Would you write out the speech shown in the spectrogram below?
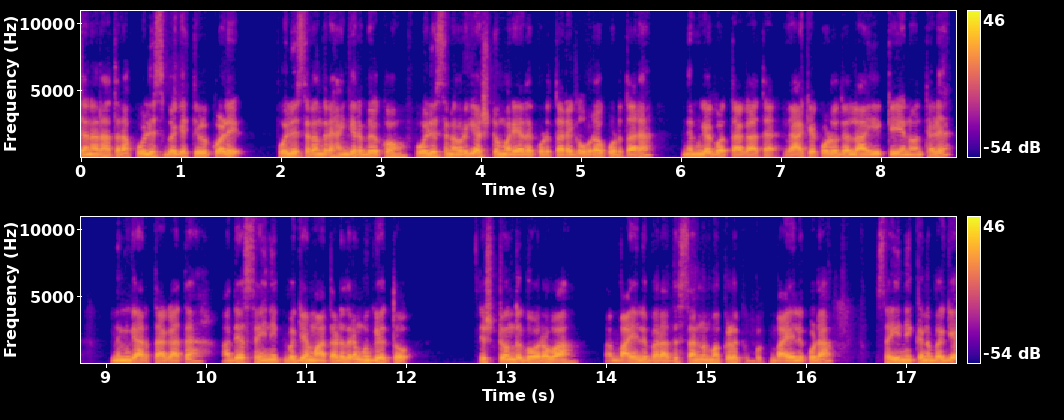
ಜನರ ಹತ್ರ ಪೊಲೀಸ್ ಬಗ್ಗೆ ತಿಳ್ಕೊಳ್ಳಿ. ಪೊಲೀಸರಂದ್ರೆ ಹೆಂಗಿರ್ಬೇಕು? ಪೊಲೀಸ್ನವರಿಗೆ ಎಷ್ಟು ಮರ್ಯಾದೆ ಕೊಡ್ತಾರೆ, ಗೌರವ ಕೊಡ್ತಾರೆ. ನಿಮಗೆ ಗೊತ್ತಾಗತ್ತೆ. ಯಾಕೆ ಕೊಡೋದಿಲ್ಲ ಈಕೆ ಏನು ಅಂತೇಳಿ ನಿಮಗೆ ಅರ್ಥ ಆಗತ್ತೆ. ಅದೇ ಸೈನಿಕ ಬಗ್ಗೆ ಮಾತಾಡಿದ್ರೆ ಮುಗಿಯಿತು ಇಷ್ಟೊಂದು ಗೌರವ ಬಾಯಲ್ಲಿ ಬರತ್ತೆ ಸಣ್ಣ ಮಕ್ಕಳ ಬಾಯಲ್ಲಿ ಕೂಡ ಸೈನಿಕನ ಬಗ್ಗೆ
